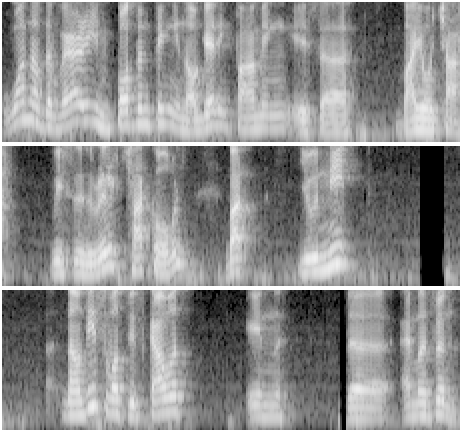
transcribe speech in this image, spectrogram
One of the very important thing in organic farming is uh, biochar, which is really charcoal, but you need now this was discovered in the Amazon.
